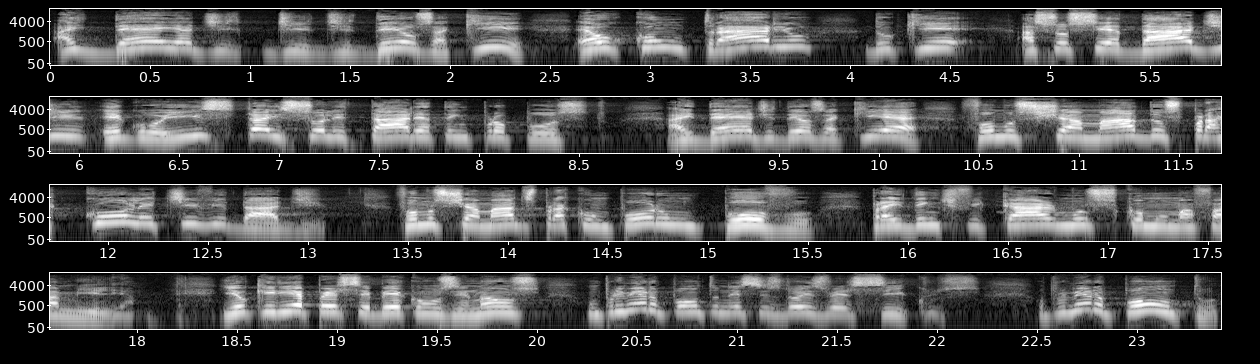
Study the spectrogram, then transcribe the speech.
A ideia de, de, de Deus aqui é o contrário do que a sociedade egoísta e solitária tem proposto. A ideia de Deus aqui é: fomos chamados para coletividade, fomos chamados para compor um povo, para identificarmos como uma família. E eu queria perceber com os irmãos um primeiro ponto nesses dois versículos. O primeiro ponto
